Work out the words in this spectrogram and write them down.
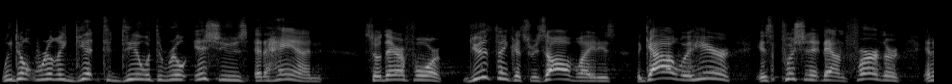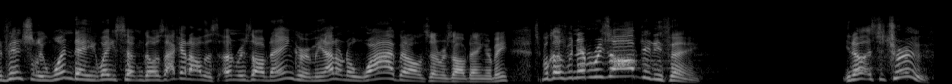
we don't really get to deal with the real issues at hand. So, therefore, you think it's resolved, ladies. The guy over here is pushing it down further. And eventually, one day he wakes up and goes, I got all this unresolved anger in me. I don't know why I've got all this unresolved anger in me. It's because we never resolved anything. You know, it's the truth.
